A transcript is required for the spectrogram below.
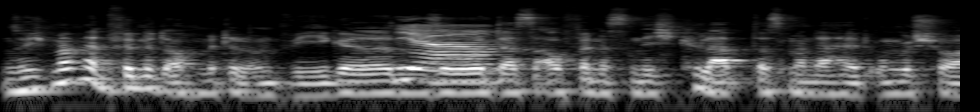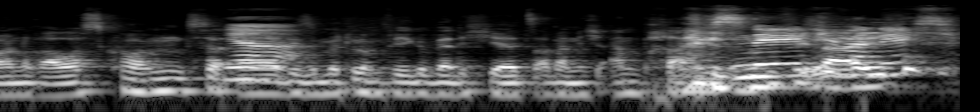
Also ich meine, man findet auch Mittel und Wege, ja. so dass auch wenn es nicht klappt, dass man da halt ungeschoren rauskommt. Ja. Äh, diese Mittel und Wege werde ich hier jetzt aber nicht anpreisen. Nee, lieber nicht.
